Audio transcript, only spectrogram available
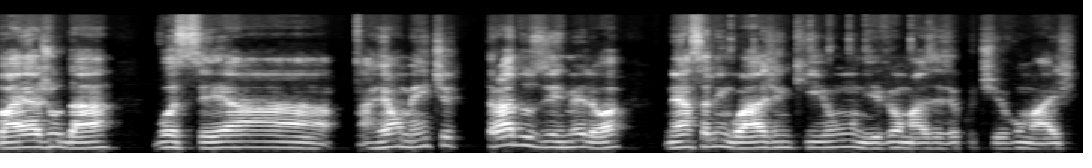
vai ajudar você a, a realmente traduzir melhor nessa linguagem que um nível mais executivo, mais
